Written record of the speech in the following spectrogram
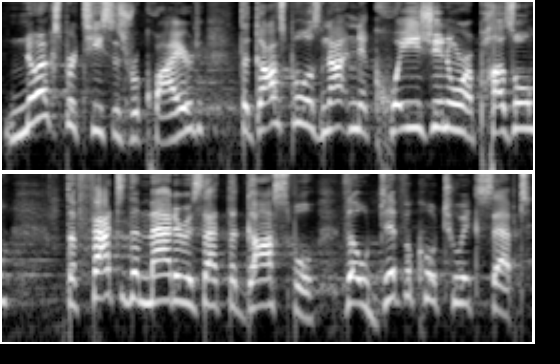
No expertise is required. The gospel is not an equation or a puzzle. The fact of the matter is that the gospel, though difficult to accept,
